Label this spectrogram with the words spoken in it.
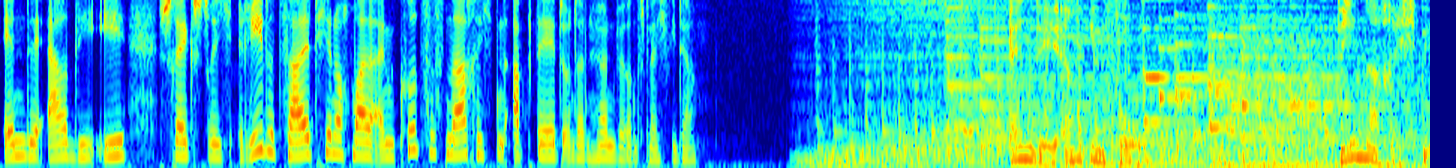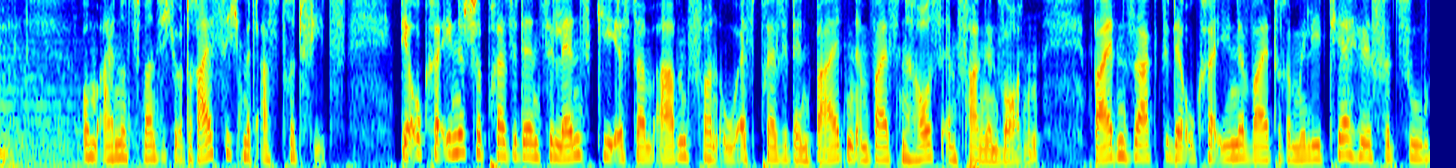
ndr.de-redezeit. Hier nochmal ein kurzes Nachrichtenupdate und dann hören wir uns gleich wieder. NDR Info. Die Nachrichten um 21.30 Uhr mit Astrid Fietz. Der ukrainische Präsident Zelensky ist am Abend von US-Präsident Biden im Weißen Haus empfangen worden. Biden sagte der Ukraine weitere Militärhilfe zu.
